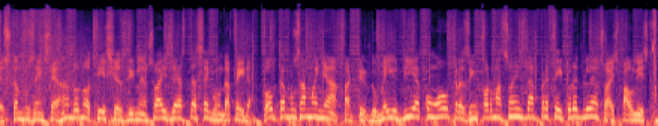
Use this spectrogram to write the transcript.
Estamos encerrando notícias de lençóis esta segunda-feira. Voltamos amanhã a partir do meio-dia com outras informações da Prefeitura de Lençóis Paulista.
